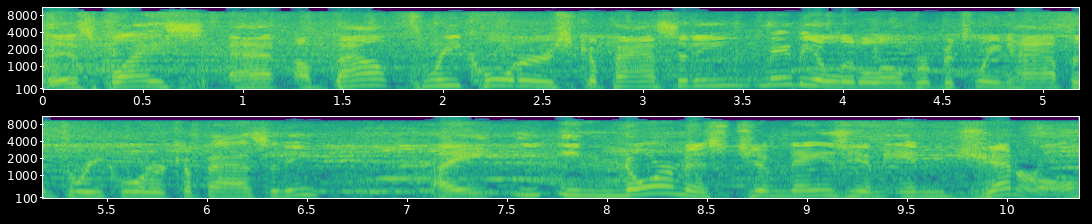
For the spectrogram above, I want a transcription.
This place at about three quarters capacity, maybe a little over between half and three quarter capacity. A enormous gymnasium in general.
